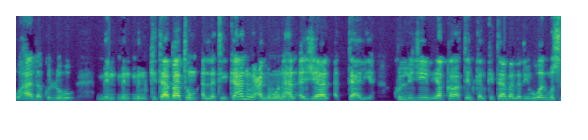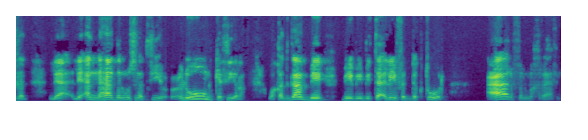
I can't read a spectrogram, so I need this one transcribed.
وهذا كله من من من كتاباتهم التي كانوا يعلمونها الأجيال التالية. كل جيل يقرأ تلك الكتابه الذي هو المسند لأن هذا المسند فيه علوم كثيرة. وقد قام بتأليف الدكتور عارف المخرافي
